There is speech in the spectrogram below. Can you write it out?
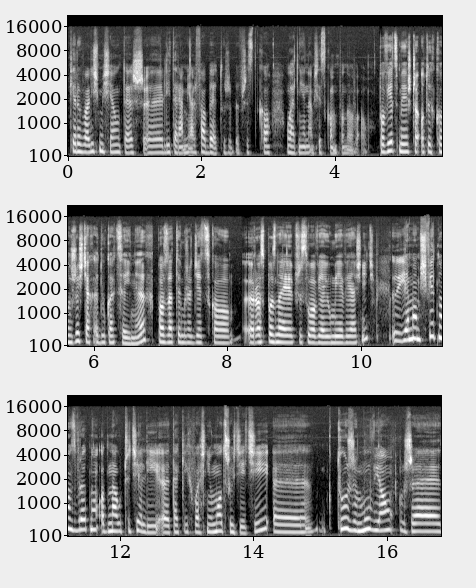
kierowaliśmy się też e, literami alfabetu, żeby wszystko ładnie nam się skomponowało. Powiedzmy jeszcze o tych korzyściach edukacyjnych. Poza tym, że dziecko rozpoznaje przysłowia i umie wyjaśnić? Ja mam świetną zwrotną od nauczycieli e, takich właśnie młodszych dzieci, e, którzy mówią, że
